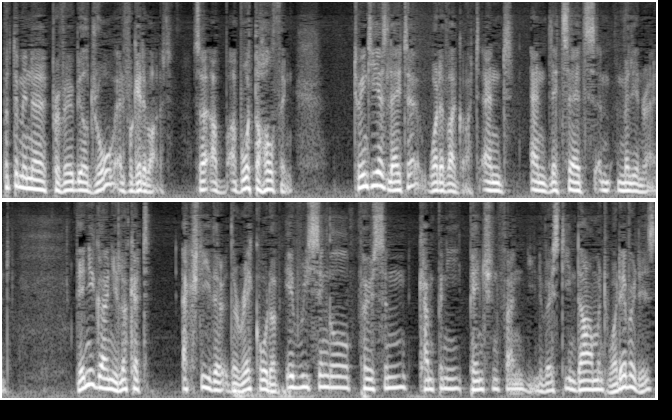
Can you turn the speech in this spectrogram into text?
Put them in a proverbial drawer and forget about it. So I, I bought the whole thing. 20 years later, what have I got? And, and let's say it's a million rand. Then you go and you look at actually the, the record of every single person, company, pension fund, university endowment, whatever it is,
